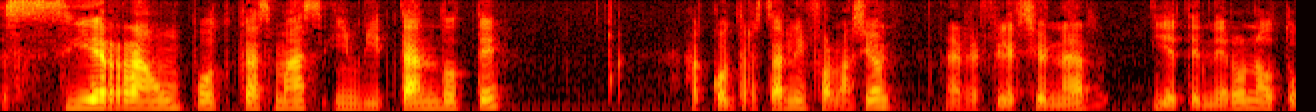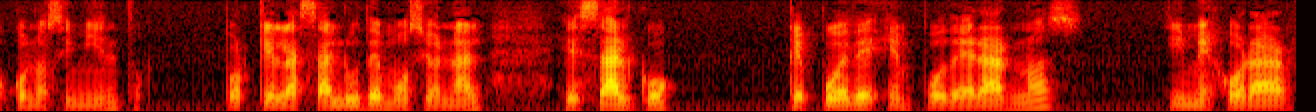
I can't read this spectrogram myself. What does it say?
cierra un podcast más invitándote a contrastar la información, a reflexionar y a tener un autoconocimiento, porque la salud emocional es algo que puede empoderarnos y mejorar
